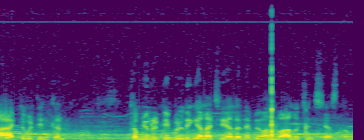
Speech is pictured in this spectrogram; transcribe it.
ఆ యాక్టివిటీని కమ్యూనిటీ బిల్డింగ్ ఎలా చేయాలని మేము అందరూ ఆలోచించి చేస్తాం.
